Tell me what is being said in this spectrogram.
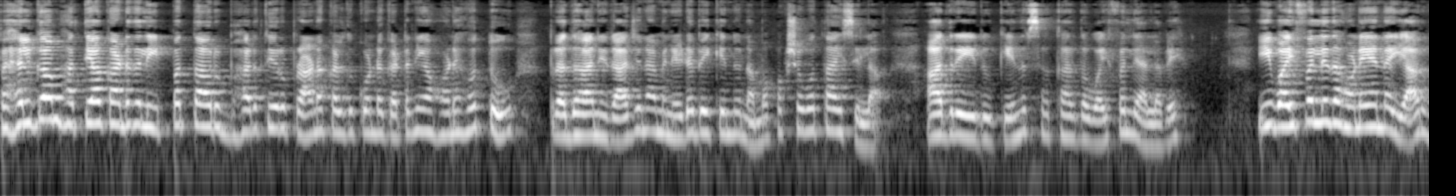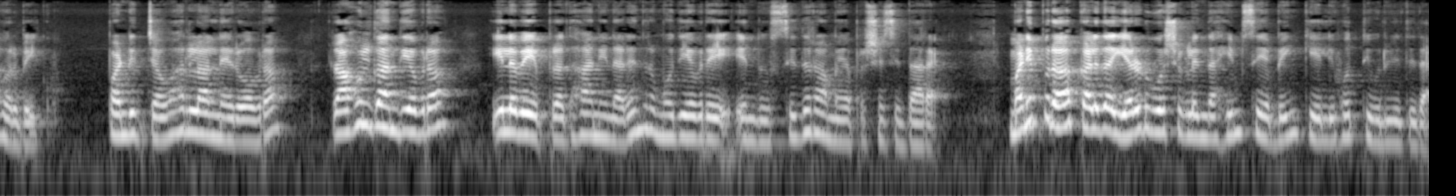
ಪಹಲ್ಗಾಮ್ ಹತ್ಯಾಕಾಂಡದಲ್ಲಿ ಇಪ್ಪತ್ತಾರು ಭಾರತೀಯರು ಪ್ರಾಣ ಕಳೆದುಕೊಂಡ ಘಟನೆಯ ಹೊಣೆ ಹೊತ್ತು ಪ್ರಧಾನಿ ರಾಜೀನಾಮೆ ನೀಡಬೇಕೆಂದು ನಮ್ಮ ಪಕ್ಷ ಒತ್ತಾಯಿಸಿಲ್ಲ. ಆದರೆ ಇದು ಕೇಂದ್ರ ಸರ್ಕಾರದ ವೈಫಲ್ಯ ಅಲ್ಲವೇ? ಈ ವೈಫಲ್ಯದ ಹೊಣೆಯನ್ನು ಯಾರು ಹೊರಬೇಕು? ಪಂಡಿತ್ ಜವಾಹರ್ಲಾಲ್ ನೆಹರು ಅವರ, ರಾಹುಲ್ ಗಾಂಧಿ ಅವರ ಇಲ್ಲವೇ ಪ್ರಧಾನಿ ನರೇಂದ್ರ ಮೋದಿಯವರೇ ಎಂದು ಸಿದ್ದರಾಮಯ್ಯ ಪ್ರಶ್ನಿಸಿದ್ದಾರೆ. ಮಣಿಪುರ ಕಳೆದ ಎರಡು ವರ್ಷಗಳಿಂದ ಹಿಂಸೆಯ ಬೆಂಕಿಯಲ್ಲಿ ಹೊತ್ತಿ ಉರಿಯುತ್ತಿದೆ.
